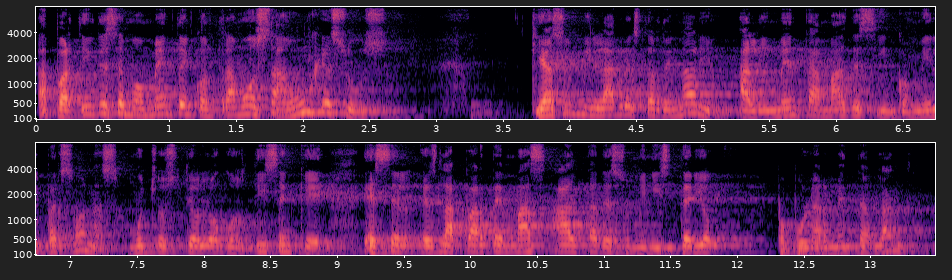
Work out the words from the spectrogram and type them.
A partir de ese momento encontramos a un Jesús que hace un milagro extraordinario, alimenta a más de 5 mil personas. Muchos teólogos dicen que es, es la parte más alta de su ministerio, popularmente hablando.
